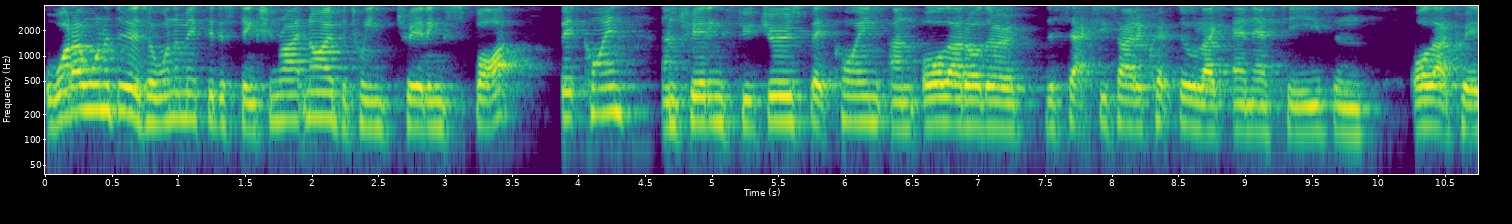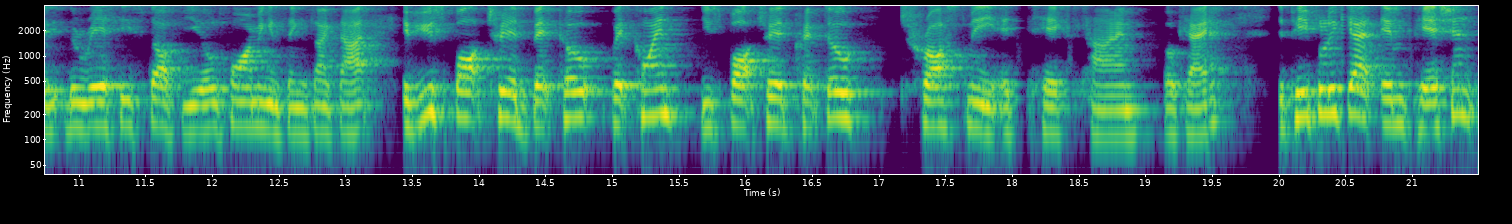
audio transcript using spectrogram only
what I want to do is I want to make the distinction right now between trading spot Bitcoin and trading futures Bitcoin and all that other, the sexy side of crypto like NFTs and all that crazy, the racy stuff, yield farming and things like that. If you spot trade Bitcoin, Bitcoin, you spot trade crypto, trust me, it takes time. Okay. The people who get impatient,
